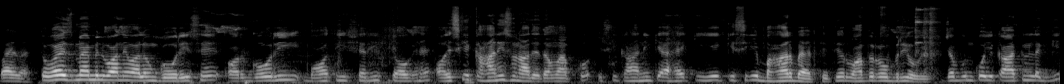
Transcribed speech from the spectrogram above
बाय बाय तो गाइस मैं मिलवाने वाला हूँ गोरी से, और गोरी बहुत ही शरीफ डॉग है, और इसकी कहानी सुना देता हूँ मैं आपको। इसकी कहानी क्या है कि ये किसी के बाहर बैठती थी, और वहाँ पे रोबरी हो गई। जब उनको ये काटने लगी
